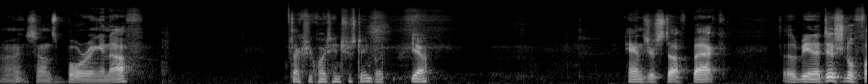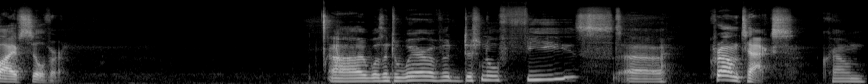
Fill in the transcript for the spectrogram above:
All right, sounds boring enough. It's actually quite interesting, but yeah. Hands your stuff back. That'll be an additional five silver. Uh, I wasn't aware of additional fees. Uh, Crown tax. crown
